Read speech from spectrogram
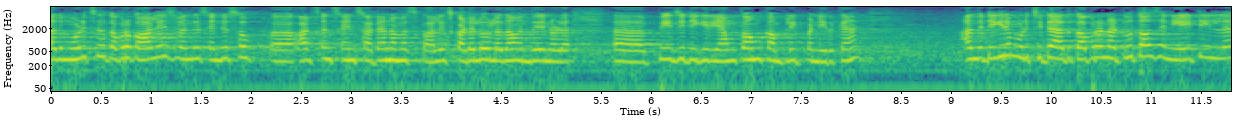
அது முடிச்சதுக்கப்புறம் காலேஜ் வந்து Saint Joseph arts and science autonomous college கடலூரில் தான் வந்து என்னோட பிஜி டிகிரி எம்காம் கம்ப்ளீட் பண்ணியிருக்கேன். அந்த டிகிரி முடிச்சுட்டு அதுக்கப்புறம் நான் டூ தௌசண்ட் எயிட்டீனில்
